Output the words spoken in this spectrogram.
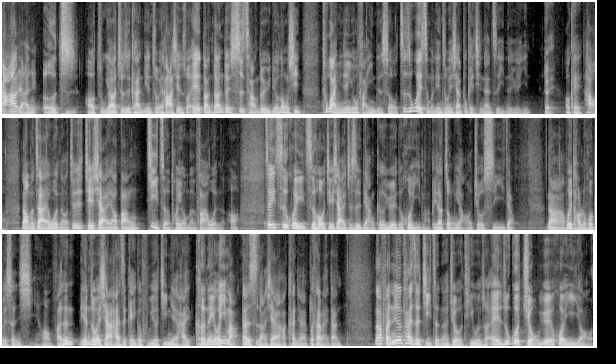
戛然而止？好，主要就是看联储会发现说，哎，短端对市场对于流动性突然间有反应的时候，这是为什么联储会现在不给前单指引的原因。对，OK，好，那我们再来问哦，就是接下来要帮记者朋友们发问了哦。这一次会议之后，接下来就是两个月的会议嘛，比较重要，九十一这样。那会讨论会不会升息？哦，反正联总会现在还是给一个浮油，今年还可能有一码，但是市场现在看起来不太买单。那反正泰泽记者呢就有提问说：，哎，如果九月会议哦，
